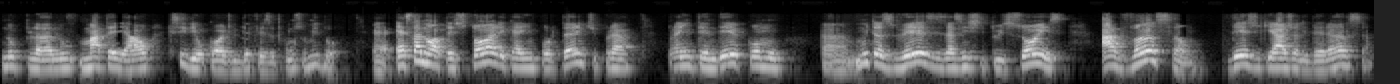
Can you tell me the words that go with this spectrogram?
no plano material, que seria o Código de Defesa do Consumidor. É, essa nota histórica é importante para entender como, uh, muitas vezes, as instituições avançam, desde que haja liderança,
